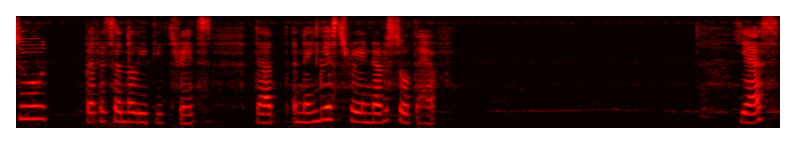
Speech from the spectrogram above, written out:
two personality traits that an English trainer should have. Yes,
